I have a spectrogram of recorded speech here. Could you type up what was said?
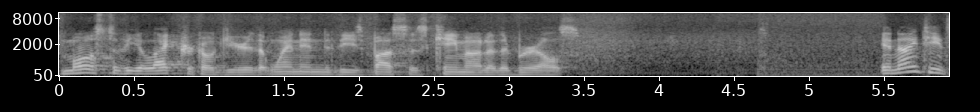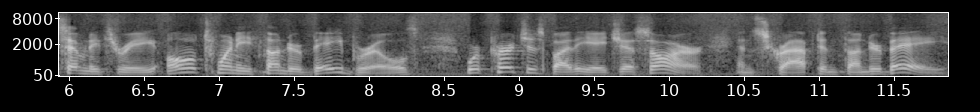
Most of the electrical gear that went into these buses came out of the brills. In 1973, all 20 Thunder Bay brills were purchased by the HSR and scrapped in Thunder Bay.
